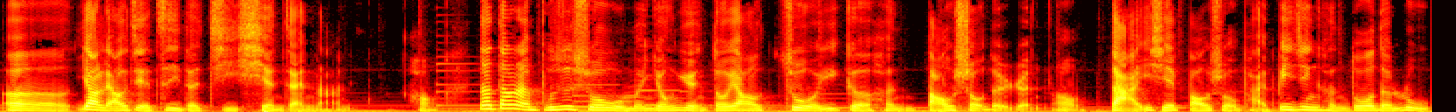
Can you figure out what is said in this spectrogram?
呃，要了解自己的极限在哪里。好，那当然不是说我们永远都要做一个很保守的人哦，打一些保守牌。毕竟很多的路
